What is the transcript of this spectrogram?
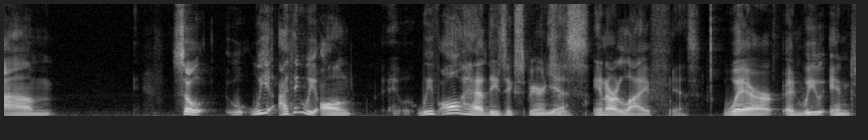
um, so we, I think we all, we've all had these experiences Yes. in our life. yes. where and we and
